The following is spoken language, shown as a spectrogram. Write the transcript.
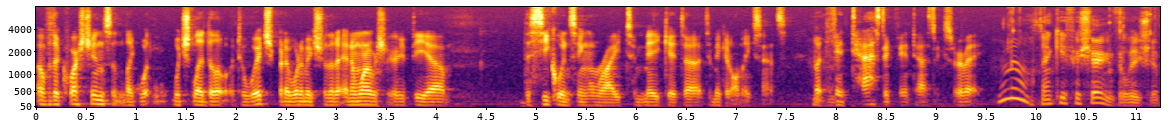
of the questions and like what which led to, to which. But I want to make sure that and I want to make sure I get the uh, the sequencing right to make it uh, to make it all make sense. But mm-hmm. fantastic, fantastic survey. No, thank you for sharing, Felicia.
